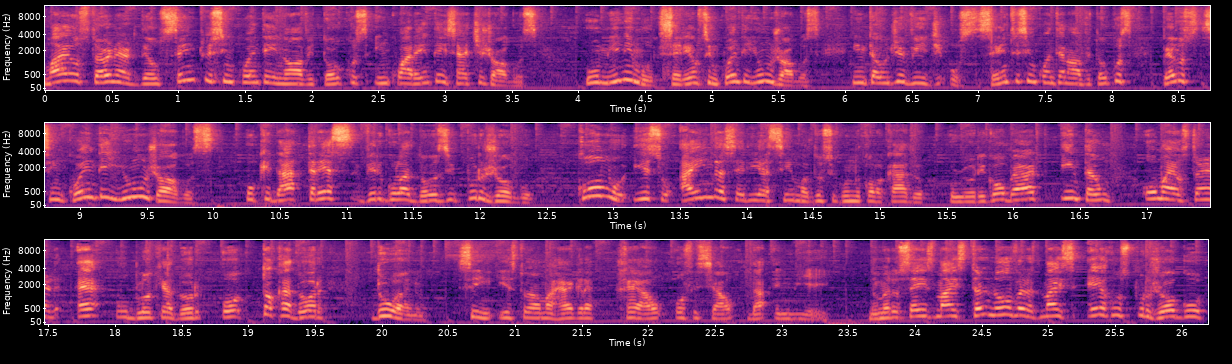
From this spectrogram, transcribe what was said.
Miles Turner deu 159 tocos em 47 jogos. O mínimo seriam 51 jogos, então divide os 159 tocos pelos 51 jogos, o que dá 3,12 por jogo, como isso ainda seria acima do segundo colocado, o Rudy Gobert, então o Miles Turner é o bloqueador, o tocador do ano. Sim, isto é uma regra real oficial da NBA. Número 6, mais turnovers, mais erros por jogo.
